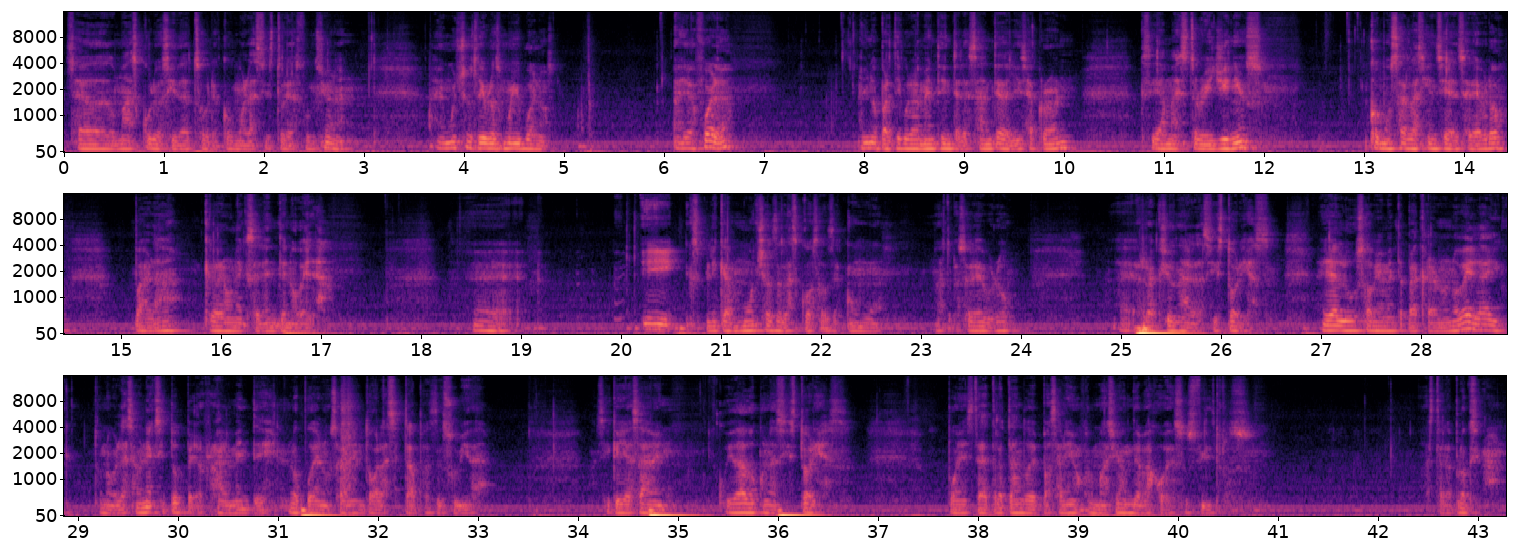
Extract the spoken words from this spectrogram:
se haya dado más curiosidad sobre cómo las historias funcionan. Hay muchos libros muy buenos. Allá afuera hay uno particularmente interesante de Lisa Cron que se llama Story Genius. Cómo usar la ciencia del cerebro para crear una excelente novela. Eh, y explica muchas de las cosas de cómo nuestro cerebro eh, reacciona a las historias. Ella lo usa obviamente para crear una novela y tu novela sea un éxito, pero realmente lo pueden usar en todas las etapas de su vida. Así que ya saben, cuidado con las historias. Pueden estar tratando de pasar información debajo de sus filtros. Hasta la próxima.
